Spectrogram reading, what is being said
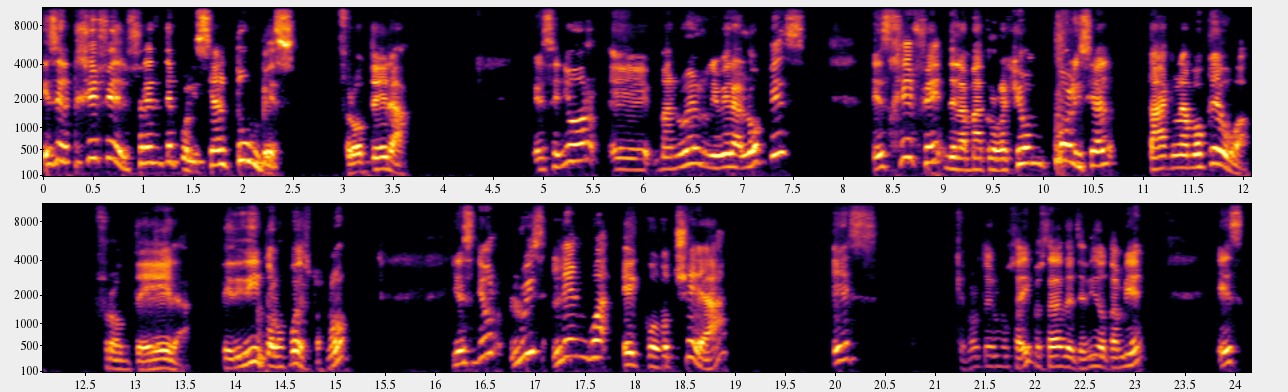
es el jefe del Frente Policial Tumbes, frontera el señor eh, Manuel Rivera López es jefe de la macroregión policial Tacna-Moquegua, frontera, pedidito los puestos, ¿no? Y el señor Luis Lengua Ecochea es, que no lo tenemos ahí, pero está detenido también, es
